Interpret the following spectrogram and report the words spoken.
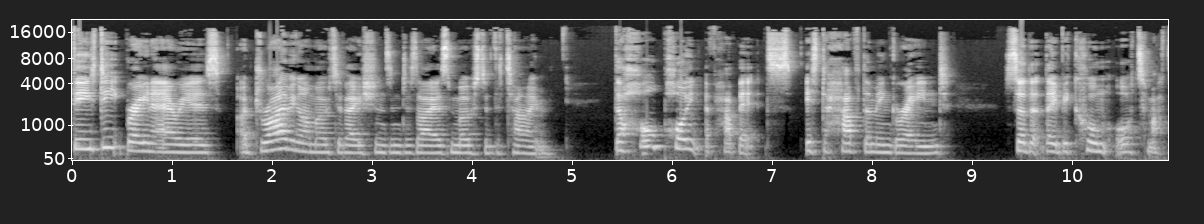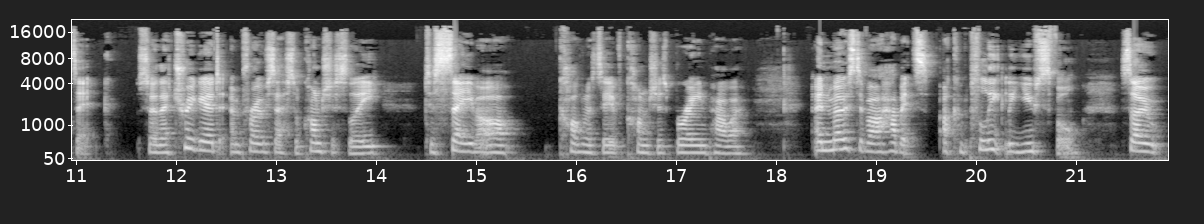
These deep brain areas are driving our motivations and desires most of the time. The whole point of habits is to have them ingrained so that they become automatic. So they're triggered and processed subconsciously to save our cognitive conscious brain power. And most of our habits are completely useful. So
